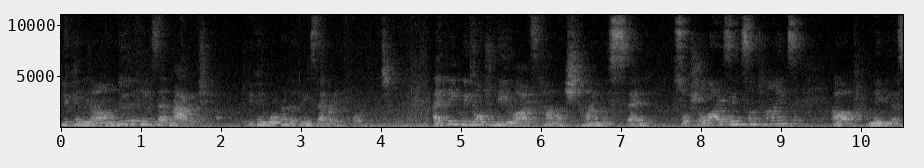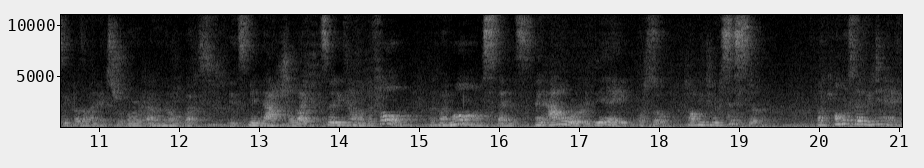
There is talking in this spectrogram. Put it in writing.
you can um, do the things that matter to you. You can work on the things that are important. I think we don't realize how much time we spend socializing sometimes. Um, maybe that's because I'm an extrovert, I don't know, but it's been natural. Like spending time on the phone. Like my mom spends an hour a day or so talking to her sister, like almost every day.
